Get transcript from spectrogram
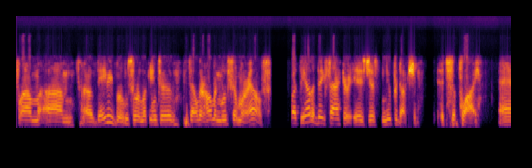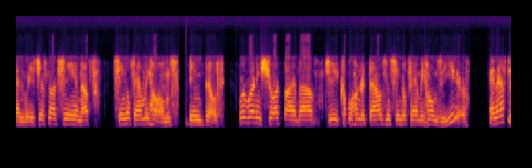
from um, uh, baby booms who are looking to sell their home and move somewhere else. But the other big factor is just new production. It's supply. And we're just not seeing enough single family homes being built. We're running short by about, gee, a couple hundred thousand single family homes a year. And after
